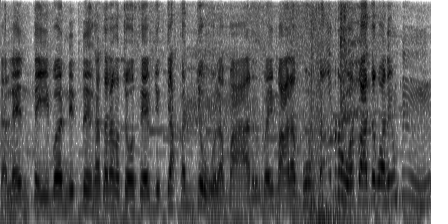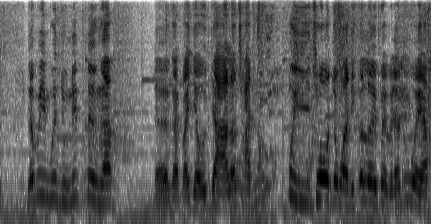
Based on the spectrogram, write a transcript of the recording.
จะเล่นตีเบิร์นนิดนึงครับทางด้านของโจเซฟยึกยักกันอยู่แล้วมาหรือไม่มาแล้วพุ่งจะรวดมาจังหวะนี้แล้วมีมืออยู่นิดนึงครับ เดินกันไปยาวๆแล้วชายผู้ปีโชจังหวะนี้ก็เลยเฟดไปแล้วด้วยครับ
